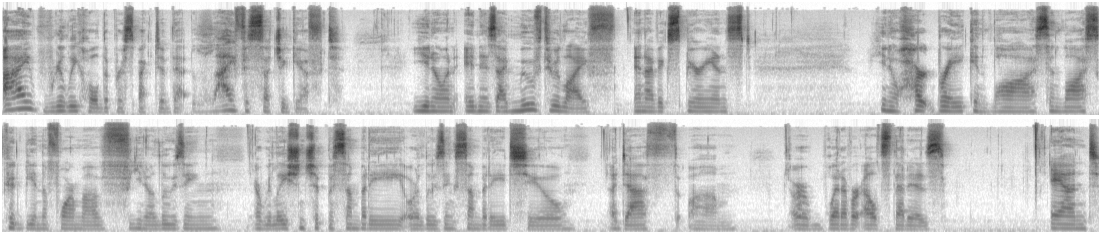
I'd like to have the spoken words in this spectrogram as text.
I really hold the perspective that life is such a gift. You know, and, and as I move through life and I've experienced you know, heartbreak and loss, and loss could be in the form of, you know, losing a relationship with somebody or losing somebody to a death, um, or whatever else that is. And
